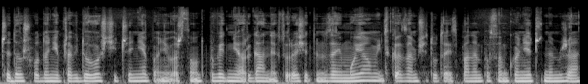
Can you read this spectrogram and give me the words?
czy doszło do nieprawidłowości, czy nie, ponieważ są odpowiednie organy, które się tym zajmują i zgadzam się tutaj z panem posłem Koniecznym, że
